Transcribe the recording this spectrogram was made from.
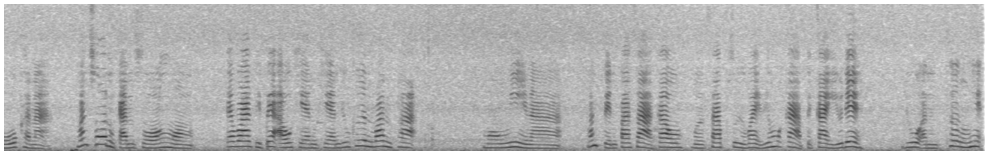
หกขนาดมันชนกันสองหมอง แต่ว่าสิไปเอาแขนแขนอยู่ขึ้นวันพระ มองนี่นะมันเป็นปราสาทเก่าเบิกทราบซื้อไว้เรียกว่ากล้าไปไกลอยู่เด้ อยู่อันเทิงเฮย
